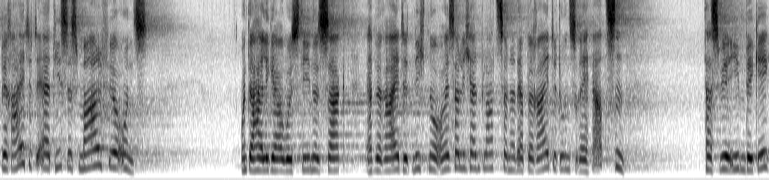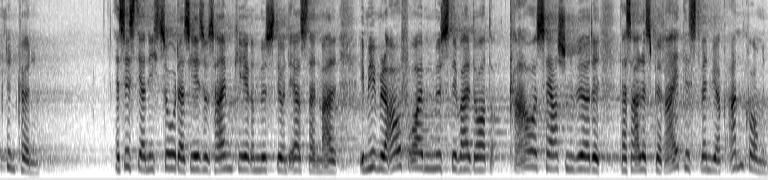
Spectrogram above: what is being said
bereitet er dieses Mahl für uns. Und der heilige Augustinus sagt, er bereitet nicht nur äußerlich einen Platz, sondern er bereitet unsere Herzen, dass wir ihm begegnen können. Es ist ja nicht so, dass Jesus heimkehren müsste und erst einmal im Himmel aufräumen müsste, weil dort Chaos herrschen würde, dass alles bereit ist, wenn wir ankommen,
